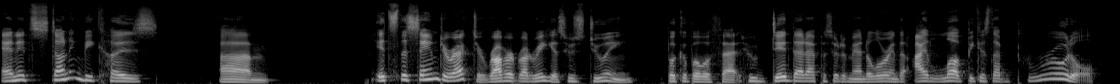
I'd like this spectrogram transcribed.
And it's stunning because um, it's the same director, Robert Rodriguez, who's doing Book of Boba Fett, who did that episode of Mandalorian that I love because that brutal,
